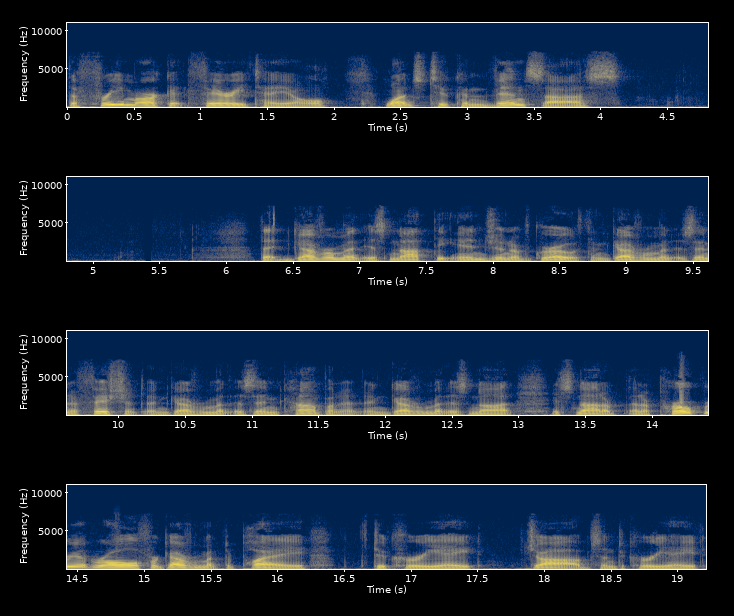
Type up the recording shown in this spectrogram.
The free market fairy tale wants to convince us that government is not the engine of growth and government is inefficient and government is incompetent and government is not it's not a, an appropriate role for government to play to create jobs and to create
